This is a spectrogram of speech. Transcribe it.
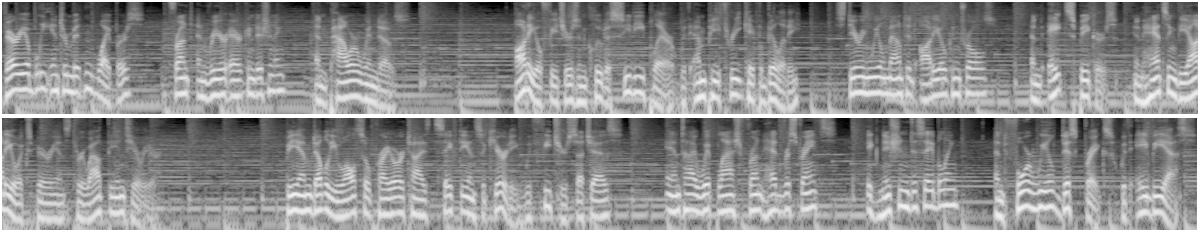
Variably intermittent wipers, front and rear air conditioning, and power windows. Audio features include a CD player with MP3 capability, steering wheel mounted audio controls, and eight speakers, enhancing the audio experience throughout the interior. BMW also prioritized safety and security with features such as anti-whiplash front head restraints, ignition disabling, and four-wheel disc brakes with ABS.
